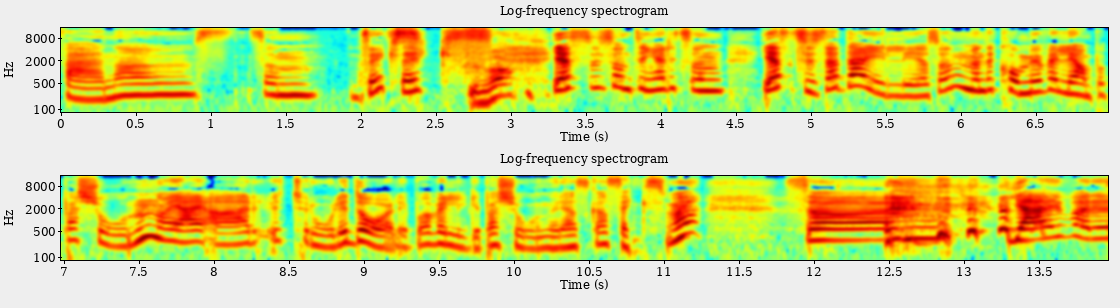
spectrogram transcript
fan av sånn Sex? Hva? Jeg syns sånne ting er litt sånn Jeg syns det er deilig og sånn, men det kommer jo veldig an på personen. Og jeg er utrolig dårlig på å velge personer jeg skal ha sex med. Så jeg bare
